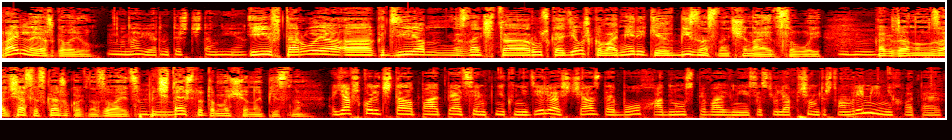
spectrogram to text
Правильно я же говорю? Ну, наверное, ты же читал не я. И второе, а, где, значит, русская девушка в Америке бизнес начинает свой. Мгм. Как же она называется? Сейчас я скажу, как называется. Мгм. Почитай, что там еще написано. Я в школе читала по 5-7 книг в неделю, а сейчас, дай бог, одну успеваю в месяц. Юля, а почему? Потому что вам времени не хватает?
